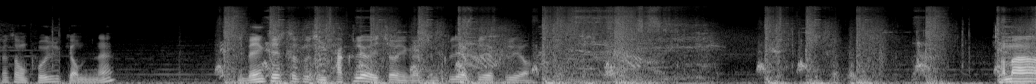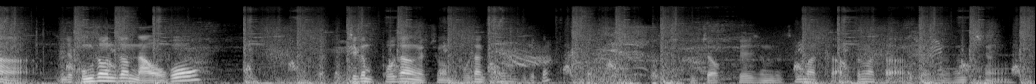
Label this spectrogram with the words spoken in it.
그래서 뭐 보여줄 게 없네. 이 메인 퀘스트도 지금 다 clear 있죠. 이거 지금 clear, clear, clear. 아마 이제 공성전 나오고 지금 보상 지금 보상 해드릴까? 이쪽 배좀 손맞다, 손맞다, 저기 3층.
